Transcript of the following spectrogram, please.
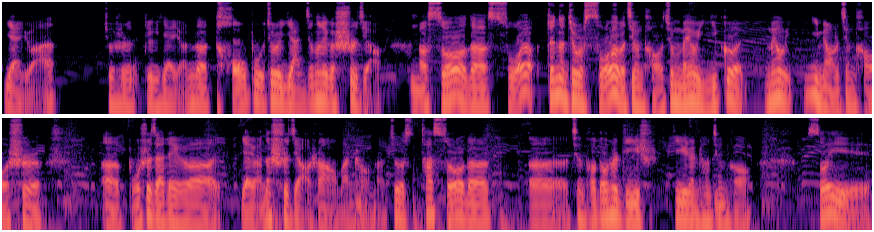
演员。就是这个演员的头部，就是眼睛的这个视角，然后所有的所有，真的就是所有的镜头，就没有一个没有一秒的镜头是，呃，不是在这个演员的视角上完成的，就是他所有的呃镜头都是第一第一人称镜头，所以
